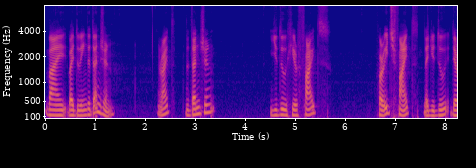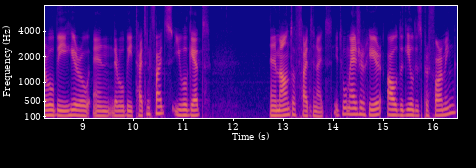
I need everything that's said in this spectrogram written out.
by by doing the dungeon, right? The dungeon you do here fights. For each fight that you do, there will be hero and there will be titan fights. You will get an amount of titanite. It will measure here how the guild is performing,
